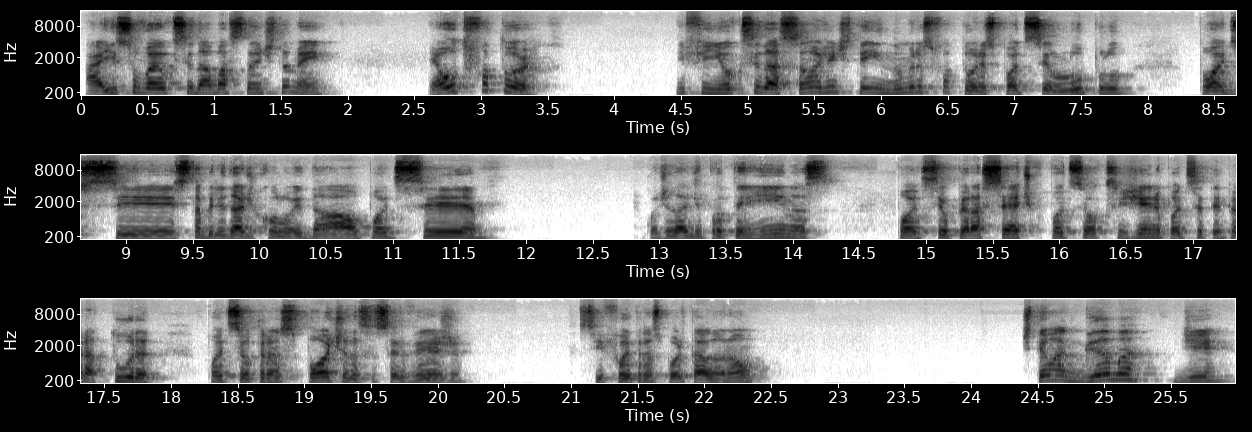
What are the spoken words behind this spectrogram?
aí isso vai oxidar bastante também. É outro fator. Enfim, oxidação a gente tem inúmeros fatores. Pode ser lúpulo, pode ser estabilidade coloidal, pode ser quantidade de proteínas, pode ser o peracético, pode ser oxigênio, pode ser temperatura, pode ser o transporte dessa cerveja, se foi transportado ou não. A gente tem uma gama de,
